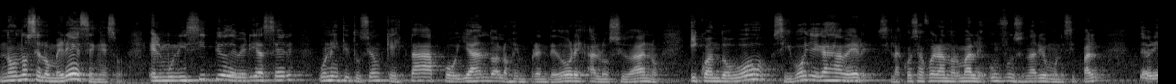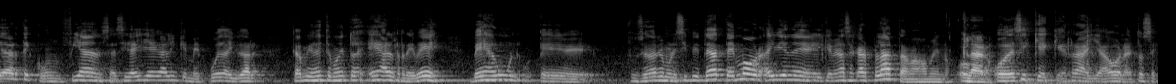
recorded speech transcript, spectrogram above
no, no se lo merecen eso. El municipio debería ser una institución que está apoyando a los emprendedores, a los ciudadanos. Y cuando vos, si vos llegás a ver, si las cosas fueran normales, un funcionario municipal, debería darte confianza, es decir, ahí llega alguien que me pueda ayudar. En cambio, en este momento es al revés. Ves a un... Eh, funcionario del municipio y te da temor, ahí viene el que me va a sacar plata, más o menos. O, claro. o decís que, que raya ahora. Entonces,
